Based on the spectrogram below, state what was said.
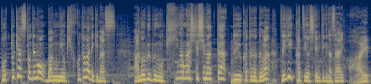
ポッドキャストでも番組を聞くことができます。あの部分を聞き逃してしまったという方などは、うん、ぜひ活用してみてください。はい。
